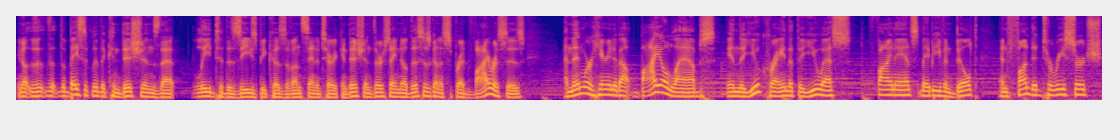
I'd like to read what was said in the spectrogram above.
You know, the, the, the, basically the conditions that lead to disease because of unsanitary conditions. They're saying no, this is going to spread viruses, and then we're hearing about biolabs in the Ukraine that the U.S. financed, maybe even built and funded to research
